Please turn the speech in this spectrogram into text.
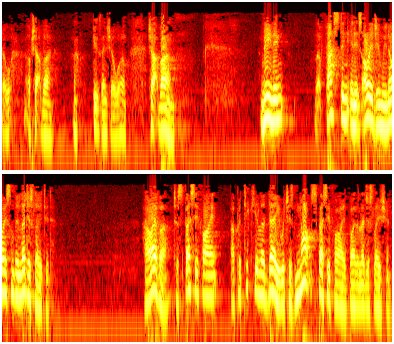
of Sha'ban. Keep saying Shawwal. Sha'ban. Meaning that fasting in its origin we know is something legislated. However, to specify a particular day which is not specified by the legislation,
